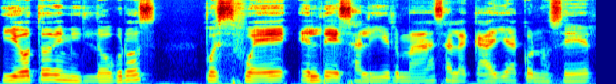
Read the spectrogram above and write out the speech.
y otro de mis logros pues fue el de salir más a la calle a conocer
